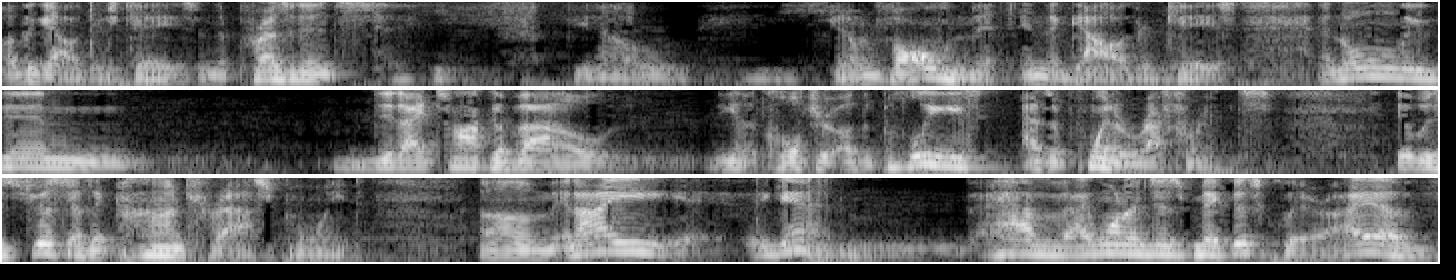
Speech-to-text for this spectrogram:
of the gallagher's case. And the president's you know you know, involvement in the Gallagher case. And only then did I talk about you know, the culture of the police as a point of reference. It was just as a contrast point. Um, and I, again, have I want to just make this clear. I have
